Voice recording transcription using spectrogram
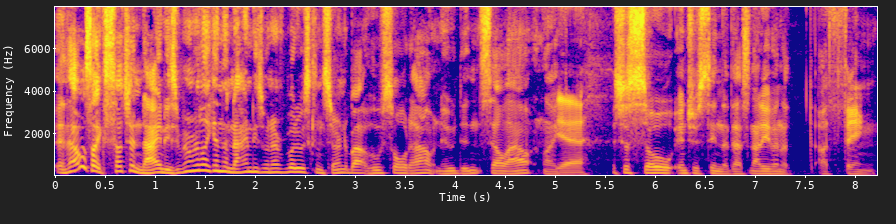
and that was like such a '90s. Remember, like in the '90s when everybody was concerned about who sold out and who didn't sell out. Like, Yeah. it's just so interesting that that's not even a, a thing.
